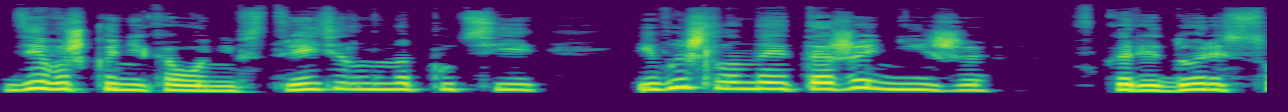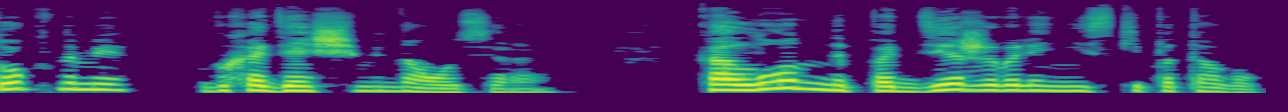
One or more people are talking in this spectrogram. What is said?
Девушка никого не встретила на пути и вышла на этаже ниже, в коридоре с окнами, выходящими на озеро. Колонны поддерживали низкий потолок.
